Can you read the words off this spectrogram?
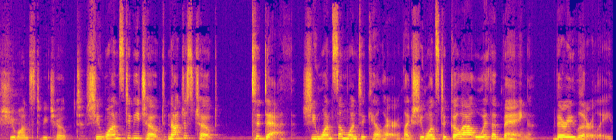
She wants to be choked. She wants to be choked, not just choked, to death. She wants someone to kill her. Like she wants to go out with a bang, very literally.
